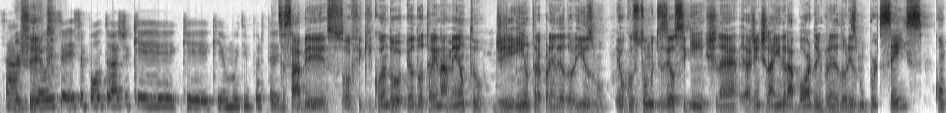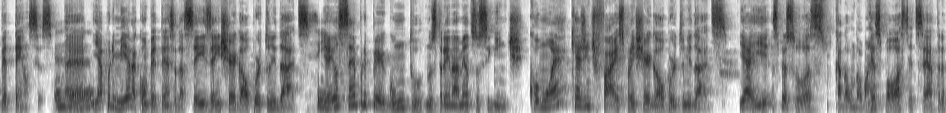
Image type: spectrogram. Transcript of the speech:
sabe? Perfeito. Então, esse, esse ponto eu acho que, que, que é muito importante. Você sabe, Sophie, que quando eu dou treinamento de intraempreendedorismo, eu costumo dizer o seguinte, né? A gente na Indra aborda o empreendedorismo por seis competências. Uhum. É, e a primeira competência das seis é enxergar oportunidades. Sim. E aí eu sempre pergunto nos treinamentos o seguinte: como é que a gente faz para enxergar oportunidades? E aí as pessoas, cada um dá uma resposta, etc.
